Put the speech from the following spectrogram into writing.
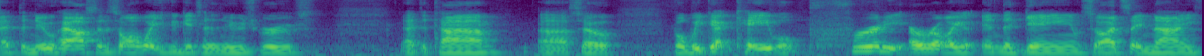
at the new house, and it's the only way you could get to the news groups at the time. Uh, so, but we got cable pretty early in the game, so I'd say 90,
